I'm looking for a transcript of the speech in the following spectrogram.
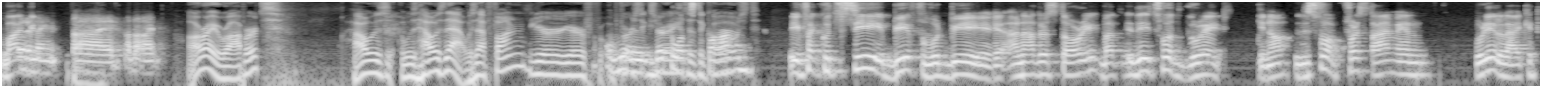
Bye. good, mate. Bye. Bye-bye. All right, Robert. How was was how was that? Was that fun? Your your first experience as a fun. co-host? If I could see beef would be another story, but it was great. You know, this was first time and really like it.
